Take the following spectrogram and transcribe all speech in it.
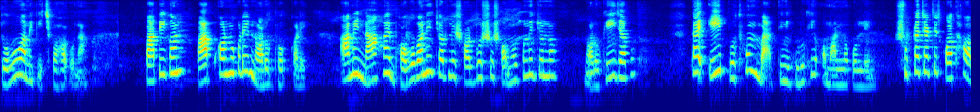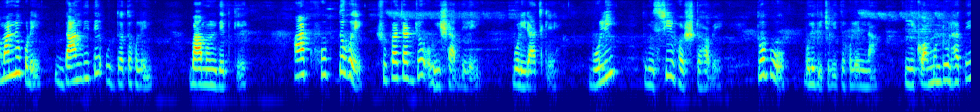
তবুও আমি পিছপা হব না। পাপীগণ পাপ কর্ম করে নরক ভোগ করে। আমি না হয় ভগবানের চরণে সর্বস্ব সমর্পণের জন্য নরকেই যাব। তাই এই প্রথমবার তিনি গুরুকে অমান্য করলেন। শুক্রাচার্যের কথা অমান্য করে দান দিতে উদ্যত হলেন বামনদেবকে আর ক্ষুব্ধ হয়ে শুক্রাচার্য অভিশাপ দিলেন বলিরাজকে, বলি, তুমি শ্রীভষ্ট হবে। তবুও বলে বিচলিত হলেন না। তিনি কমণ্ডুল হাতে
